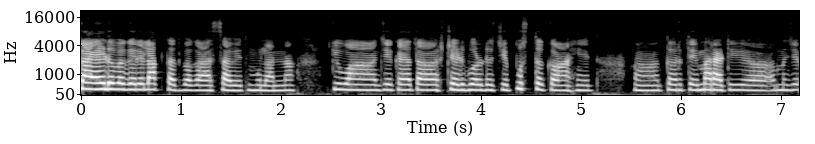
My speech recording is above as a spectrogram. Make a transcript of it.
गाईड वगैरे लागतात बघा असावेत मुलांना. किंवा जे काय आता स्टेट बोर्डचे पुस्तकं आहेत तर ते मराठी म्हणजे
